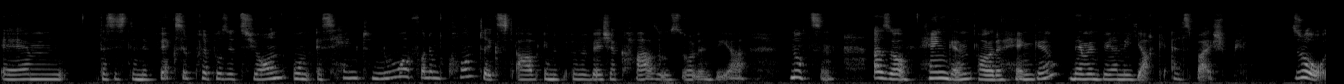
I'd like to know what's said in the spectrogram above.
Ähm, das ist eine Wechselpräposition und es hängt nur von dem Kontext ab, in welcher Kasus sollen wir nutzen. Also hängen oder hängen nehmen wir eine Jacke als Beispiel. So,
